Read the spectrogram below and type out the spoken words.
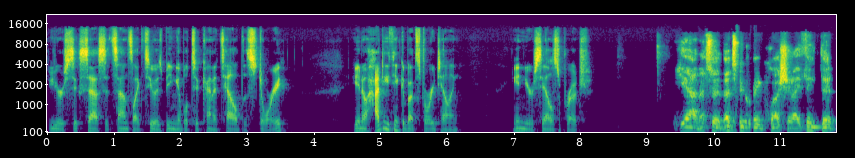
your success, it sounds like too, is being able to kind of tell the story. You know, how do you think about storytelling in your sales approach? Yeah, that's a that's a great question. I think that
